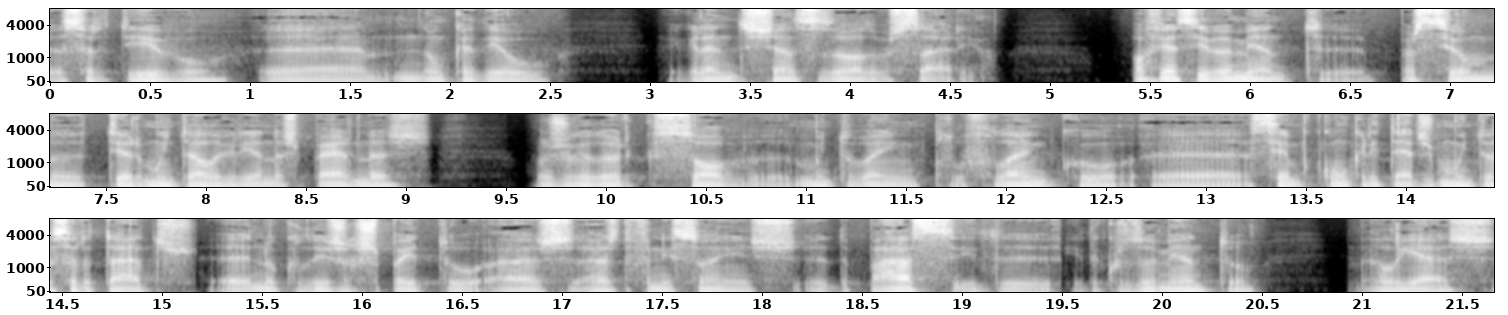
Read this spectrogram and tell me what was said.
assertivo, uh, nunca deu grandes chances ao adversário. Ofensivamente, pareceu-me ter muita alegria nas pernas, um jogador que sobe muito bem pelo flanco, uh, sempre com critérios muito acertados uh, no que diz respeito às, às definições de passe e de, e de cruzamento. Aliás,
